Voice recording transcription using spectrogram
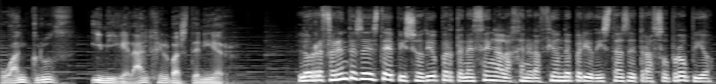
Juan Cruz y Miguel Ángel Bastenier. Los referentes de este episodio pertenecen a la generación de periodistas de trazo propio.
